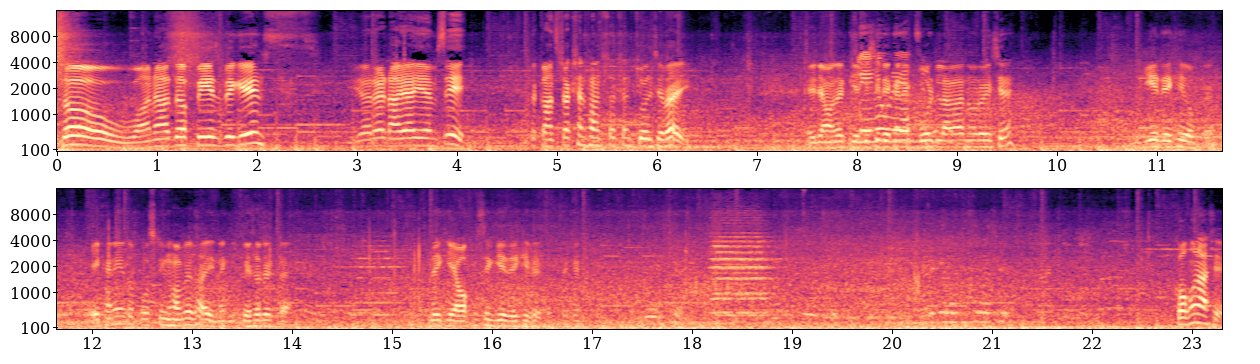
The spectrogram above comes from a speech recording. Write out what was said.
So, another phase begins. Here at IIMC. তো কনস্ট্রাকশন কনস্ট্রাকশন চলছে ভাই এই যে আমাদের কেবিসির উড়ে এখানে যাচ্ছে। বোর্ড লাগানো রয়েছে গিয়ে দেখি ওকে এখানেই তো পোস্টিং হবে ভাই নাকি ভেতরেরটা দেখি অফিসে গিয়ে দেখি ভেতর থেকে কখন আসে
